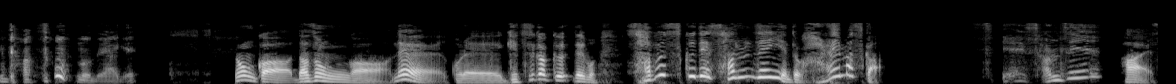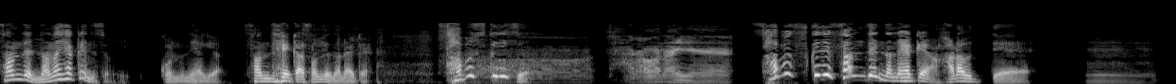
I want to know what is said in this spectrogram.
DAZN の値上げ？なんか、 DAZN が、ね、これ、月額、でも、サブスクで3000円とか払えますか？えー、3000円はい。3700円ですよ。今度値上げは。3000円から3700円。サブスクですよ。払わないね。サブスクで3700円払うって、うーん。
